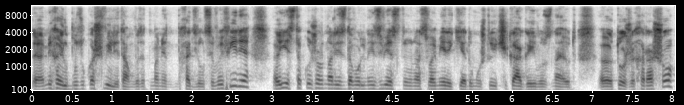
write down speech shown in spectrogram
э, Михаил Бузукашвили там в этот момент находился в эфире, есть такой журналист довольно известный у нас в Америке, я думаю, что и Чикаго его знают тоже хорошо,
